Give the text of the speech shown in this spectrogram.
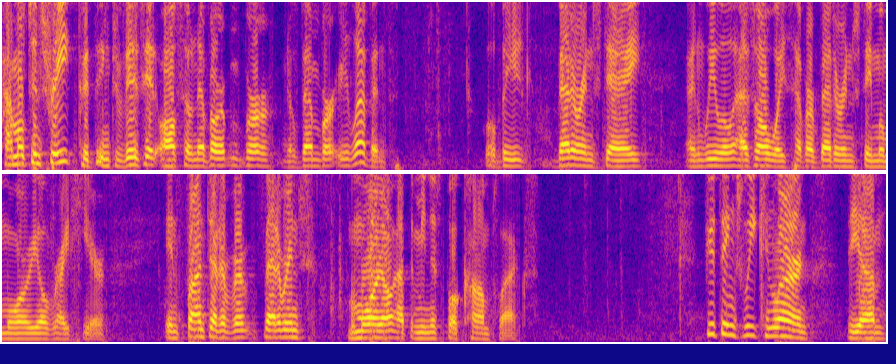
Hamilton Street, good thing to visit. Also, November, November 11th will be Veterans Day, and we will, as always, have our Veterans Day Memorial right here in front at our Veterans Memorial at the Municipal Complex. A few things we can learn. The, um,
